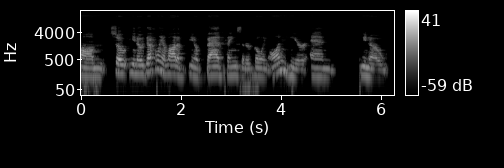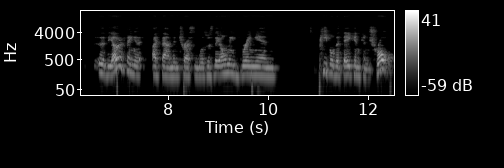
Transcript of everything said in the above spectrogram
Um, so you know, definitely a lot of you know bad things that are going on here, and you know, the other thing that I found interesting was was they only bring in people that they can control.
